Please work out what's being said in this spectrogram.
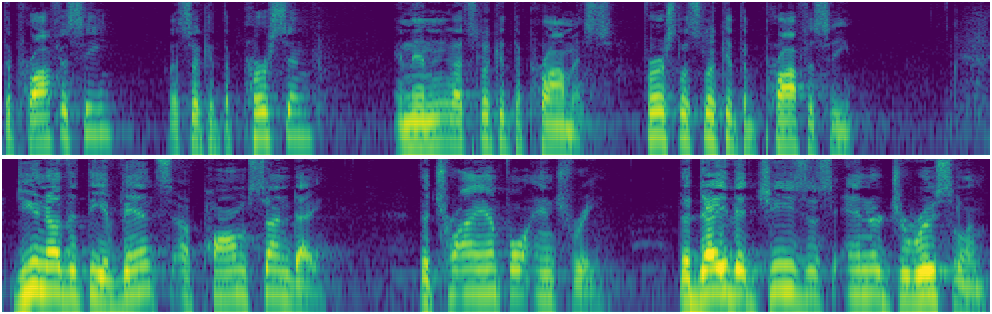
the prophecy, let's look at the person, and then let's look at the promise. First, let's look at the prophecy. Do you know that the events of Palm Sunday, the triumphal entry, the day that Jesus entered Jerusalem,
